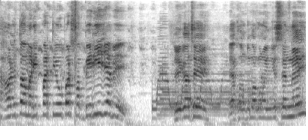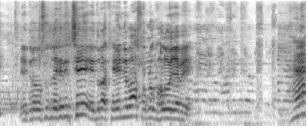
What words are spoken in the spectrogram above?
তাহলে তো আমার এপার থেকে ওপার সব বেরিয়ে যাবে। ঠিক আছে এখন তোমার কোনো ইঞ্জেকশন নেই। এই দুটো ওষুধ লিখে দিচ্ছি এই দুটো খেয়ে নেবা সব লোক ভালো হয়ে যাবে। হ্যাঁ?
